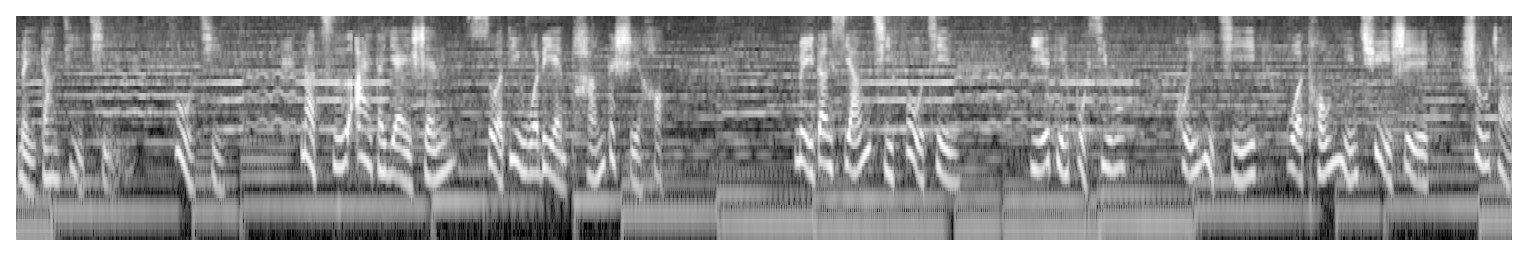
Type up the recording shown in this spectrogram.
每当记起父亲那慈爱的眼神锁定我脸庞的时候，每当想起父亲喋喋不休回忆起我童年趣事。舒展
